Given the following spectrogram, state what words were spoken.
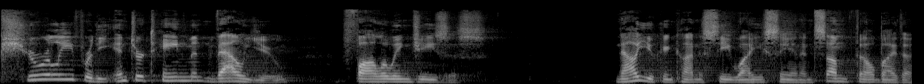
purely for the entertainment value following Jesus. Now you can kind of see why he's saying, and some fell by the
